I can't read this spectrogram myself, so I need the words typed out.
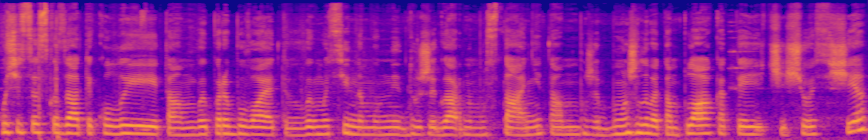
Хочеться сказати, коли там ви перебуваєте в емоційному не дуже гарному стані, там може, можливо там плакати чи щось ще.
